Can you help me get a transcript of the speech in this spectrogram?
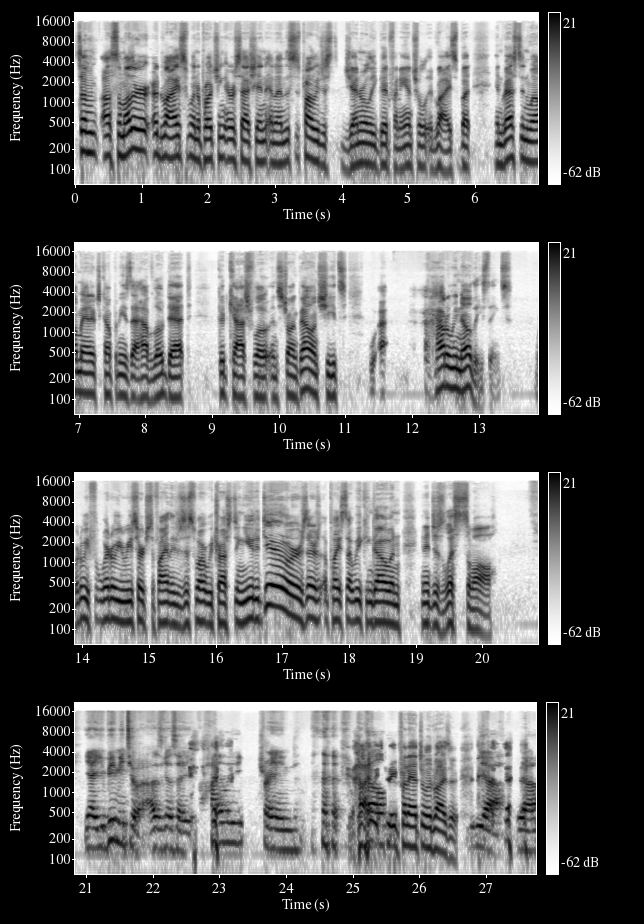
some uh, some other advice when approaching a recession and then this is probably just generally good financial advice but invest in well managed companies that have low debt good cash flow and strong balance sheets uh, how do we know these things where do we where do we research to find is this what we're trusting you to do or is there a place that we can go and and it just lists them all yeah you beat me to it i was gonna say highly trained highly trained financial advisor yeah yeah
